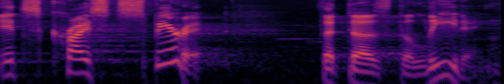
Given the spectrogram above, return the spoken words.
it's Christ's spirit that does the leading.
